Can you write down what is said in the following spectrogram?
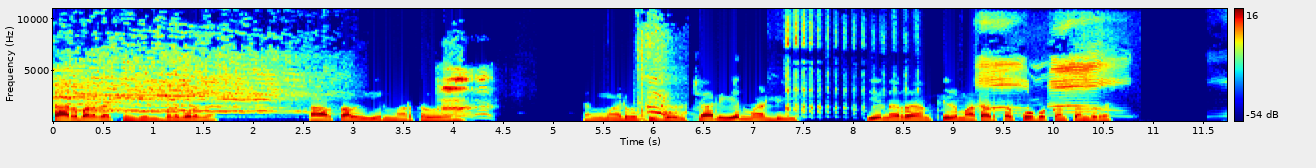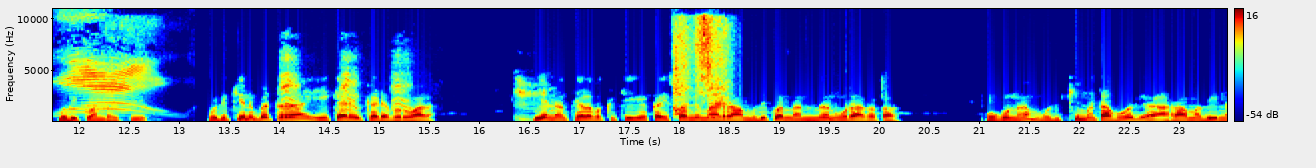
ಸಾರು ಬಡ್ದೈತಿ ಹಿಂಗೆ ಹಿಂಗೆ ಬಡಬಡ್ದ. ಸಾರ್ತಾಳು ಏನು ಮಾಡ್ತಾಳು? ಹೆಂಗೆ ಮಾಡ್ಬೇಕು ಈಗ? ವಿಚಾರ ಏನು ಮಾಡಲಿ? ಏನಾರ ಅಂತೇಳಿ ಮಾತಾಡ್ಸಕ್ಕೆ ಹೋಗ್ಬೇಕಂತಂದ್ರೆ ಮುದುಕಿ ಒಂದೈತಿ. ಮುದುಕಿನ ಬಿಟ್ರ ಈ ಕಡೆ ಈ ಕಡೆ ಬರುವಾಳ. ಏನಂತ ಹೇಳ್ಬೇಕು ಈಕಿಗೆ? ಕೈ ಸೊನ್ನೆ ಮಾಡ್ರ ಆ ಮುದುಕಿ ಒಂದು ನನ್ನ ನೋಡಾಕತ್ತಾಳ ಹೋಗುನ ಮುದುಕಿ ಮಠ ಹೋಗಿ ಆರಾಮದಿನ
